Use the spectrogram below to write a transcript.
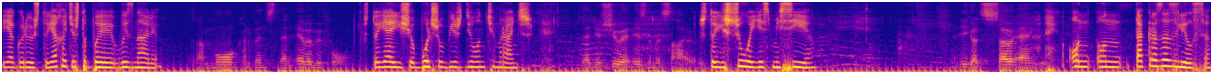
И я говорю, что я хочу, чтобы вы знали, что я еще больше убежден, чем раньше, что Иешуа есть Мессия. Он, он так разозлился.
